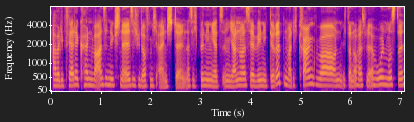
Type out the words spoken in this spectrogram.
Aber die Pferde können wahnsinnig schnell sich wieder auf mich einstellen. Also ich bin ihn jetzt im Januar sehr wenig geritten, weil ich krank war und mich dann auch erst wieder erholen musste.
